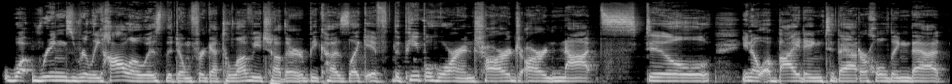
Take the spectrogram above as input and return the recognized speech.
what rings really hollow is the don't forget to love each other because like if the people who are in charge are not still you know abiding to that or holding that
